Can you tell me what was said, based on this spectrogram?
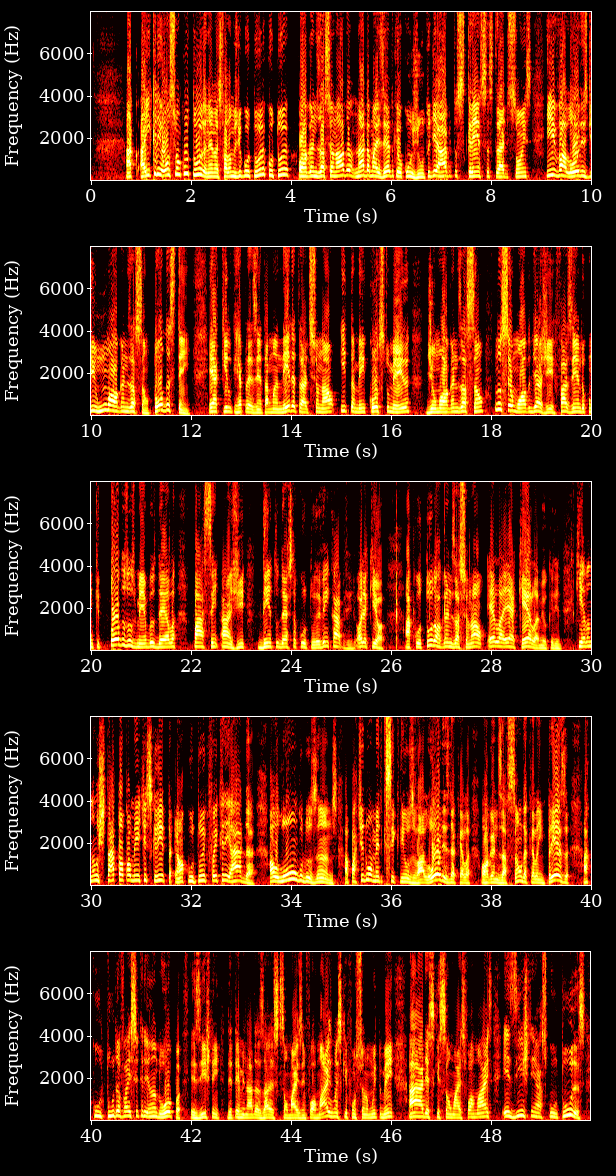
Aí criou-se uma cultura, né? Nós falamos de cultura, cultura organizacional nada mais é do que o conjunto de hábitos, crenças, tradições e valores de uma organização. Todas têm. É aquilo que representa a maneira tradicional e também costumeira de uma organização no seu modo de agir, fazendo com que todos os membros dela passem a agir dentro desta cultura. Vem cá, filho. Olha aqui, ó. A cultura organizacional, ela é aquela, meu querido, que ela não está totalmente escrita. É uma cultura que foi criada ao longo dos anos. A partir do momento que se criam os valores daquela organização, daquela empresa, a cultura vai se criando. Opa, existem determinadas áreas que são mais informais, mas que funcionam muito bem, áreas que são mais formais. Existem as culturas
